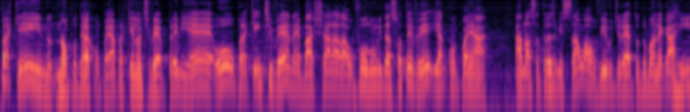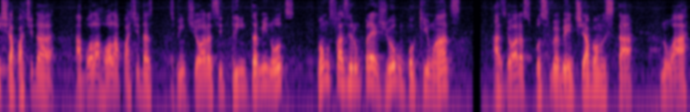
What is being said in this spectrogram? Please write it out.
Para quem não puder acompanhar, para quem não tiver Premiere ou para quem tiver, né, baixar lá o volume da sua TV e acompanhar a nossa transmissão ao vivo direto do Mané Garrincha a partir da a bola rola a partir das 20 horas e 30 minutos. Vamos fazer um pré-jogo um pouquinho antes. Às horas possivelmente já vamos estar no ar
